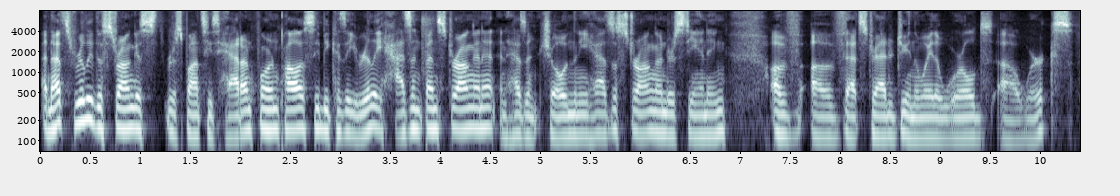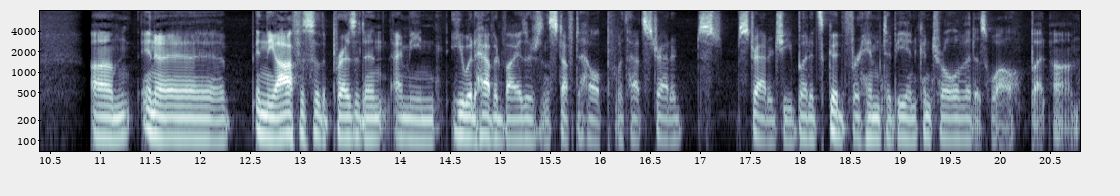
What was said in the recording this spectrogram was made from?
and that's really the strongest response he's had on foreign policy because he really hasn't been strong on it and hasn't shown that he has a strong understanding of of that strategy and the way the world uh, works um, in a in the office of the president, I mean, he would have advisors and stuff to help with that strat- strategy, but it's good for him to be in control of it as well. But um,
